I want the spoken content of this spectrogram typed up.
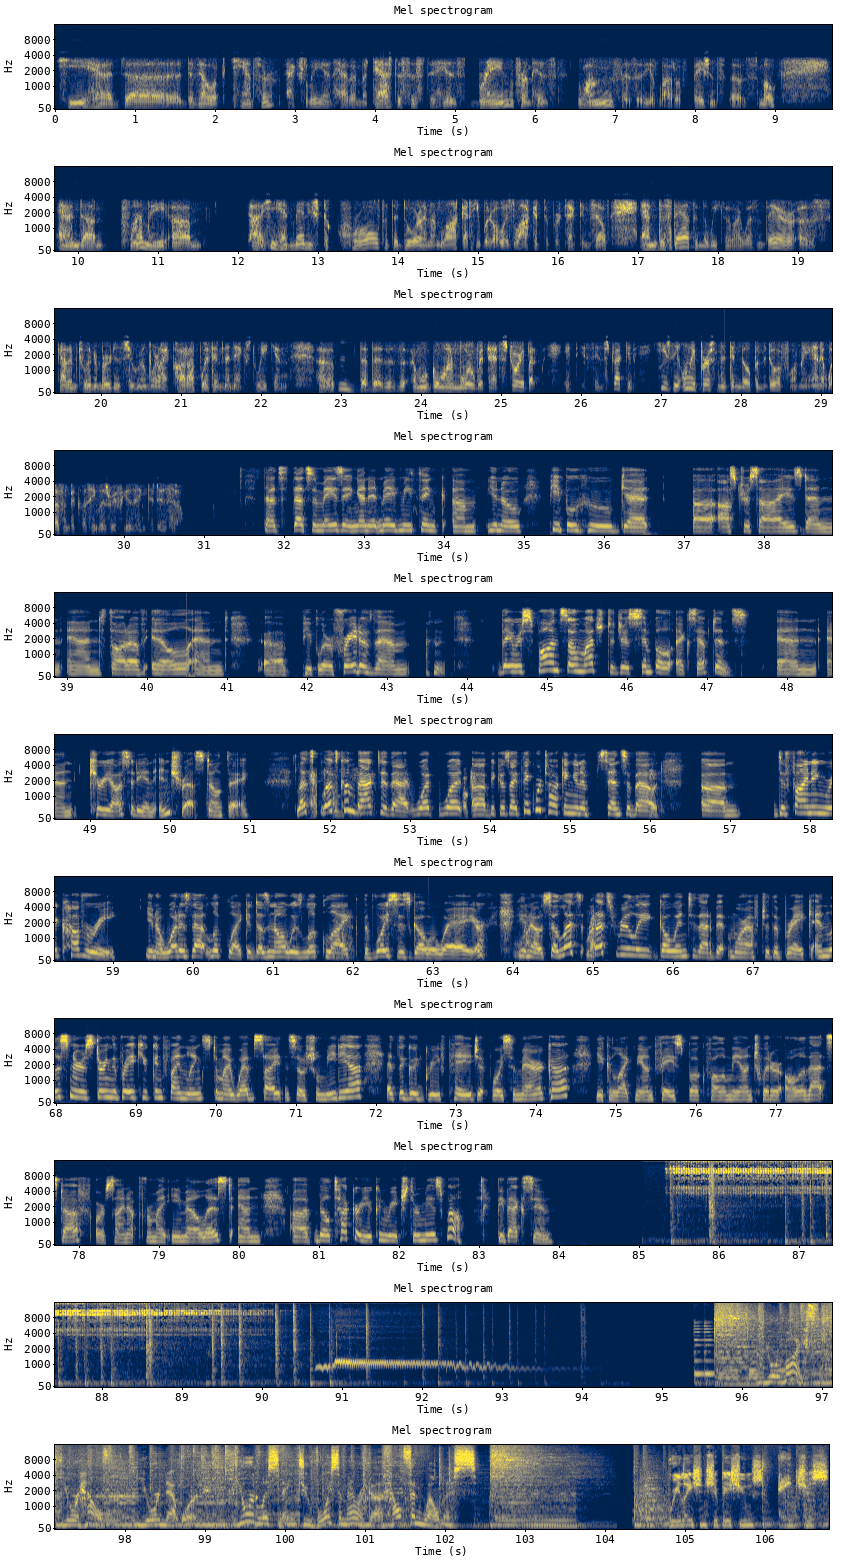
he had uh, developed cancer, actually, and had a metastasis to his brain from his lungs, as a lot of patients uh, smoke. And um, finally, um, uh, he had managed to crawl to the door and unlock it. He would always lock it to protect himself. And the staff, in the week that I wasn't there, uh, got him to an emergency room where I caught up with him the next week. And uh, mm. the, the, the, I won't go on more with that story, but it, it's instructive. He's the only person that didn't open the door for me, and it wasn't because he was refusing to do so. That's that's amazing, and it made me think. Um, you know, people who get uh, ostracized and and thought of ill, and uh, people are afraid of them. They respond so much to just simple acceptance and and curiosity and interest, don't they? Let's Absolutely. let's come back to that. What what okay. uh, because I think we're talking in a sense about um, defining recovery you know what does that look like it doesn't always look like yeah. the voices go away or you right. know so let's right. let's really go into that a bit more after the break and listeners during the break you can find links to my website and social media at the good grief page at voice america you can like me on facebook follow me on twitter all of that stuff or sign up for my email list and uh, bill tucker you can reach through me as well be back soon your life, your health, your network. You're listening to Voice America Health and Wellness. Relationship issues, anxious,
